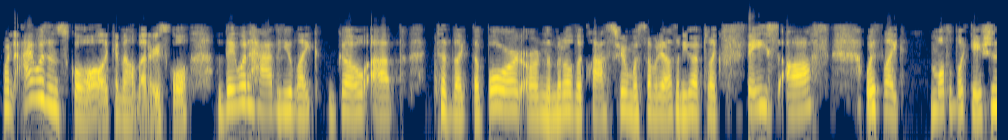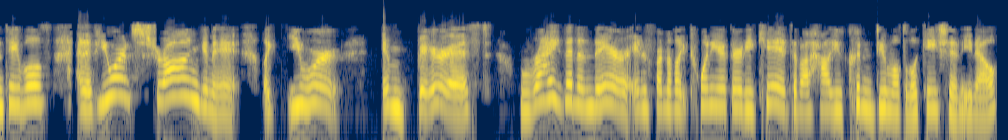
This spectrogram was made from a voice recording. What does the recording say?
when I was in school, like in elementary school, they would have you like go up to like the board or in the middle of the classroom with somebody else and you have to like face off with like multiplication tables. And if you weren't strong in it, like you were embarrassed right then and there in front of like 20 or 30 kids about how you couldn't do multiplication, you know,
